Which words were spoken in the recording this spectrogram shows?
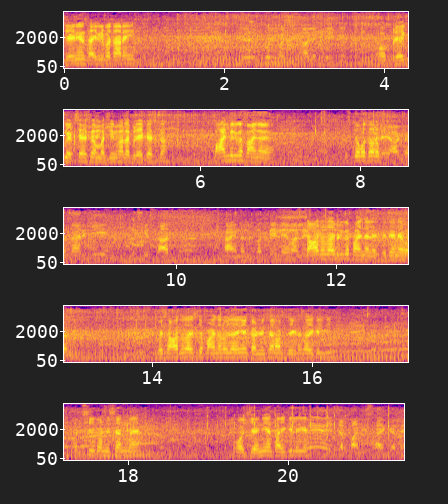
जेनियन साइकिल बता रही हैं। बिल्कुल मशीन वाले ब्रेक हैं। और ब्रेक भी अच्छा है इसका मशीन वाला ब्रेक है इसका। पाँच बिल का फाइनल है। उसके बता दो आठ हज़ार की इसके साथ फाइनल बस देने वाले सात हज़ार बिल का फाइनल है देने वाले। भाई सात हज़ार इसके फाइनल हो जाएँगे कंडीशन आप देख रहे हैं साइकिल की अच्छी कंडीशन में। और जेनियन साइकिल है ये। जापानी साइकिल है।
